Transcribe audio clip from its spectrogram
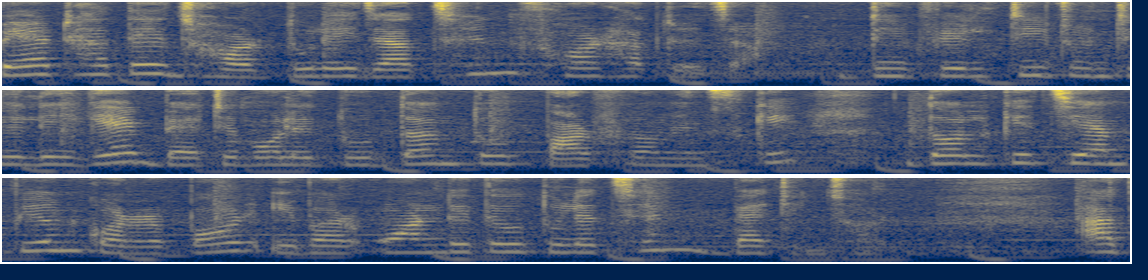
ব্যাট হাতে ঝড় তুলে যাচ্ছেন Farhad Reza DPL T twenty লিগে ব্যাটে বলে দুর্দান্ত পারফরমেন্সকে দলকে চ্যাম্পিয়ন করার পর এবার ওয়ানডেতেও তুলেছেন ব্যাটিং ঝড়। আজ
